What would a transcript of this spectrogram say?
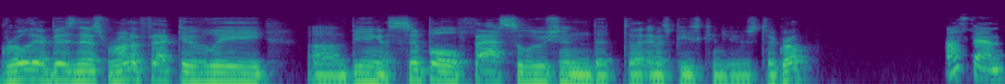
grow their business, run effectively, being a simple, fast solution that uh, MSPs can use to grow. Awesome.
